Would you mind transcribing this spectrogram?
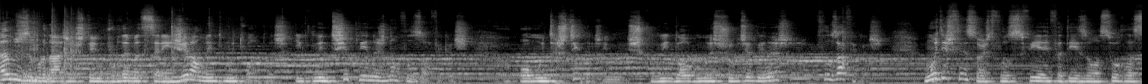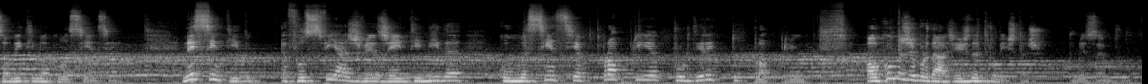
Ambas as abordagens têm o problema de serem geralmente muito amplas, incluindo disciplinas não filosóficas, ou muito restritas, excluindo algumas subdisciplinas filosóficas. Muitas definições de filosofia enfatizam a sua relação íntima com a ciência. Nesse sentido, a filosofia às vezes é entendida como uma ciência própria por direito próprio. Algumas abordagens naturalistas, por exemplo,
